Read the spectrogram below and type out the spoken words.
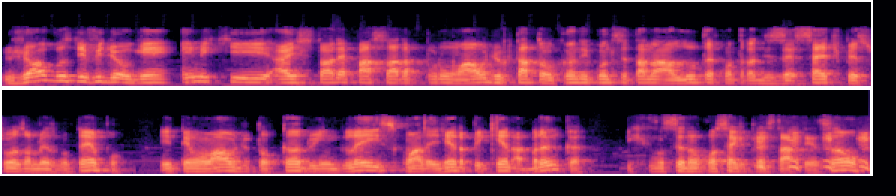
jogos de videogame que a história é passada por um áudio que tá tocando enquanto você tá numa luta contra 17 pessoas ao mesmo tempo, e tem um áudio tocando em inglês com a legenda pequena branca, e que você não consegue prestar atenção.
